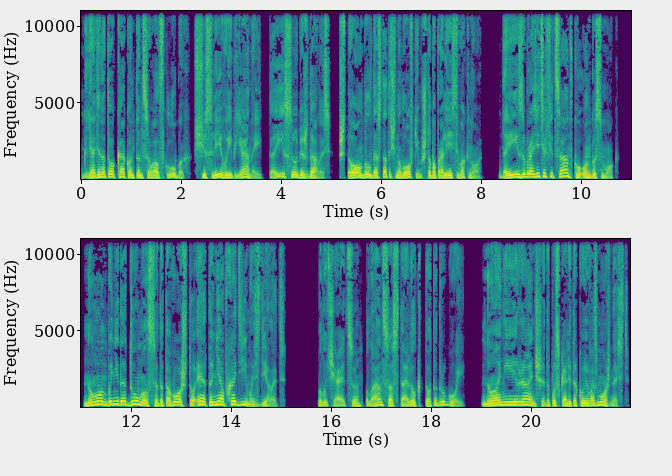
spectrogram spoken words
Глядя на то, как он танцевал в клубах, счастливый и пьяный, Таиса убеждалась, что он был достаточно ловким, чтобы пролезть в окно. Да и изобразить официантку он бы смог. Но он бы не додумался до того, что это необходимо сделать. Получается, план составил кто-то другой. Но они и раньше допускали такую возможность.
